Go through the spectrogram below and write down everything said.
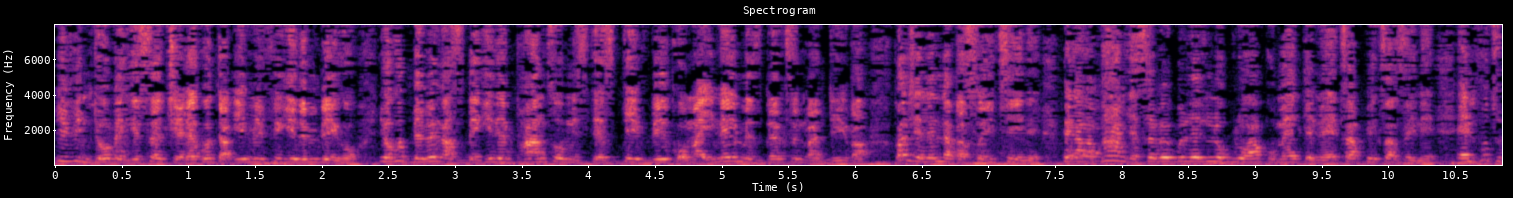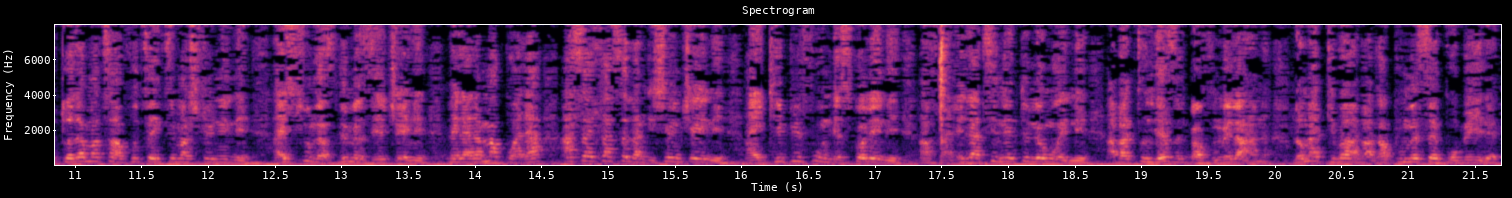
even though bengisejele kodwa kimi ifikile imbiko yokuthi bebengazibekile phansi omr oh, steve biko my name is blackson madiba konje le ndaba soyithini bheka ngaphandle sebebuleli lokulunga gumede ne-etapixazini and futhi ugcwele amathafu uthi eithi emashrinini ayisula zilime ziyetsheni phela la magwala asehlasela ngishentsheni ayikhiphi ifunde esikoleni avalela thina etulongweni abacindezeli bavumelana lo madibaba akaphume esegubile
